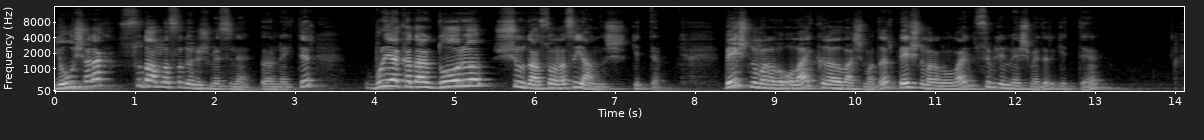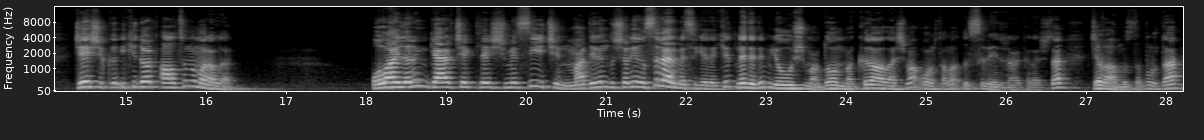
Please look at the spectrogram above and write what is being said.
yoğuşarak su damlasına dönüşmesine örnektir. Buraya kadar doğru, şuradan sonrası yanlış. Gitti. 5 numaralı olay kırağılaşmadır. 5 numaralı olay süblimleşmedir. Gitti. C şıkkı 2, 4, 6 numaralı. Olayların gerçekleşmesi için maddenin dışarıya ısı vermesi gerekir. Ne dedim? Yoğuşma, donma, kırağılaşma ortama ısı verir arkadaşlar. Cevabımız da burada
